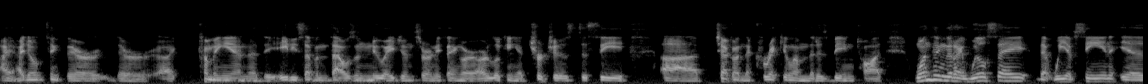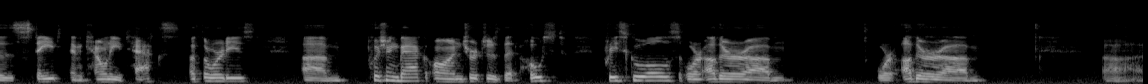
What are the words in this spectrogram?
I, I, don't think they're they're uh, coming in at the 87,000 new agents or anything, or are looking at churches to see uh, check on the curriculum that is being taught. One thing that I will say that we have seen is state and county tax authorities um, pushing back on churches that host preschools or other um, or other um, uh,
